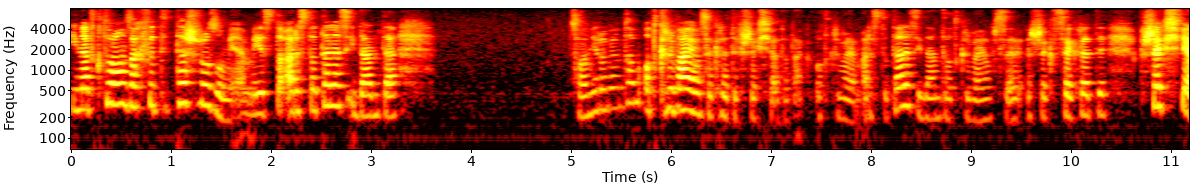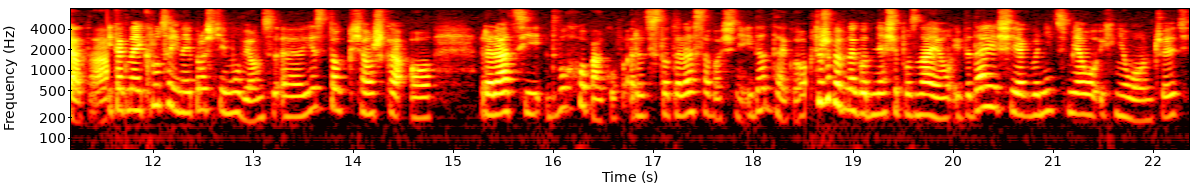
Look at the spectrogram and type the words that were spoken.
i nad którą zachwyty też rozumiem, jest to Arystoteles i Dante co oni robią tam? Odkrywają sekrety wszechświata, tak. Odkrywają. Arystoteles i Dante odkrywają se sekrety wszechświata. I tak najkrócej i najprościej mówiąc, e, jest to książka o relacji dwóch chłopaków, Arystotelesa właśnie i Dantego, którzy pewnego dnia się poznają i wydaje się jakby nic miało ich nie łączyć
